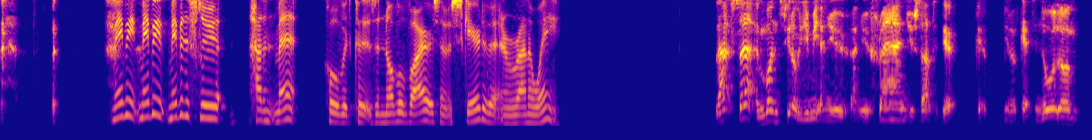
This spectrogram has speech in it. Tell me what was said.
maybe maybe maybe the flu hadn't met COVID because it's a novel virus and it was scared of it and ran away. That's it. And once you know you meet a new a new friend, you start to get get you know get to know them.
